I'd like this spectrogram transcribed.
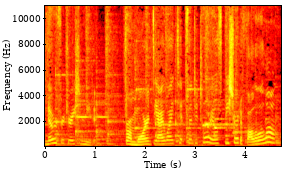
No refrigeration needed. For more DIY tips and tutorials, be sure to follow along.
